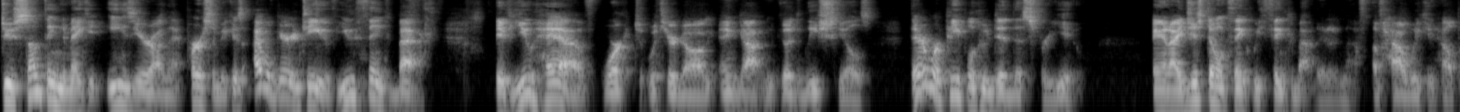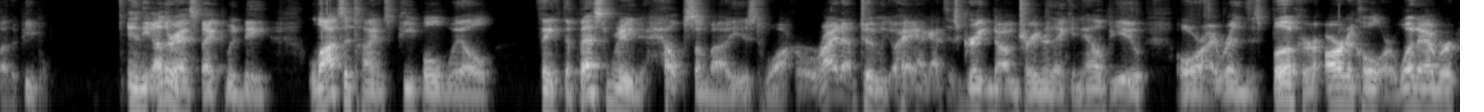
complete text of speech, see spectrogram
Do something to make it easier on that person because I will guarantee you, if you think back if you have worked with your dog and gotten good leash skills, there were people who did this for you. And I just don't think we think about it enough of how we can help other people. And the other aspect would be lots of times people will think the best way to help somebody is to walk right up to them and go, Hey, I got this great dog trainer that can help you. Or I read this book or article or whatever.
